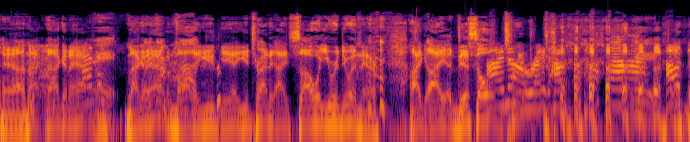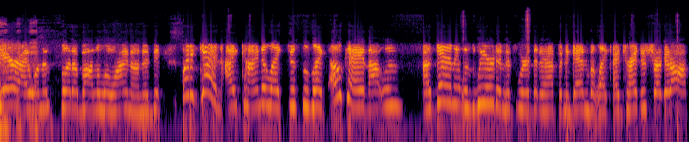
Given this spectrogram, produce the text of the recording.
yeah, not not gonna happen. Not gonna happen, Molly. You, yeah, you tried to. I saw what you were doing there. I, I, this old. I know, trick- right? How, how dare I want to split a bottle of wine on a day? But again, I kind of like just was like, okay, that was again, it was weird, and it's weird that it happened again. But like, I tried to shrug it off.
